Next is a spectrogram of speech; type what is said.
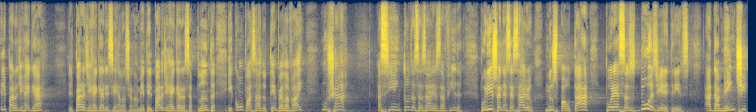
ele para de regar. Ele para de regar esse relacionamento, ele para de regar essa planta e com o passar do tempo ela vai murchar. Assim é em todas as áreas da vida. Por isso é necessário nos pautar por essas duas diretrizes, a da mente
